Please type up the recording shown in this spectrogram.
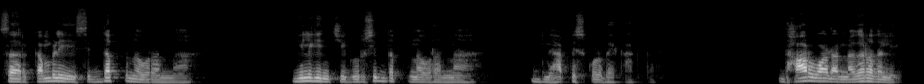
ಸರ್ ಕಂಬಳಿ ಸಿದ್ದಪ್ಪನವರನ್ನು, ಗಿಲಿಗಿಂಚಿ ಗುರುಸಿದ್ದಪ್ಪನವರನ್ನು ಜ್ಞಾಪಿಸ್ಕೊಳ್ಬೇಕಾಗ್ತದೆ. ಧಾರವಾಡ ನಗರದಲ್ಲಿ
